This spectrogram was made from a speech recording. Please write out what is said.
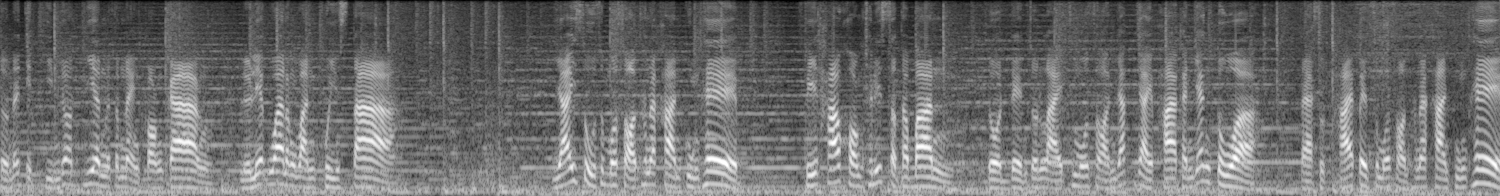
จนได้ติดทีมยอดเยี่ยมในตำแหน่งกองกลาง หรือเรียกว่ารางวัลควีนสตาร์ย้ายสู่สโมสรธนาคารกรุงเทพฝีเท้าของชลิตสัตบัน โดดเด่นจนหลายสโมสรยักษ์ใหญ่พากันแย่งตัว แต่สุดท้ายเป็นสโมสรธนาคารกรุงเทพ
